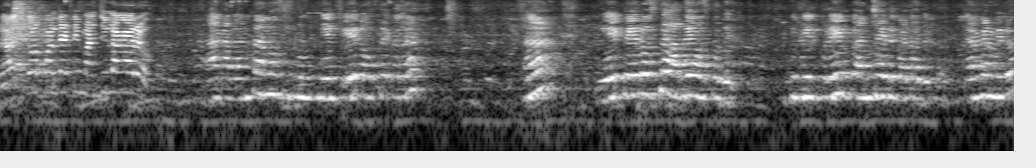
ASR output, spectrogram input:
రాజగోపాల్ రెడ్డి మంజుల గారు. నాకు అదంతా అనవసరం. ఏ పేరు వస్తాయి కదా? ఏ పేరు వస్తే అదే వస్తుంది. ఇది మీరు ఇప్పుడు ఏం పంచాయతీ పెట్టదు జరగండి మీరు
